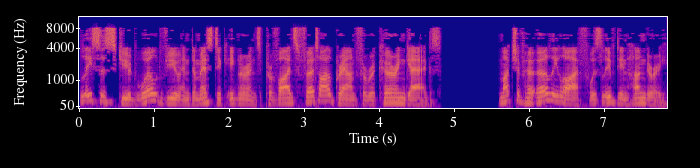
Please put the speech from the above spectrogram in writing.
Lisa's skewed worldview and domestic ignorance provides fertile ground for recurring gags. Much of her early life was lived in Hungary,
